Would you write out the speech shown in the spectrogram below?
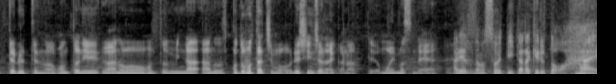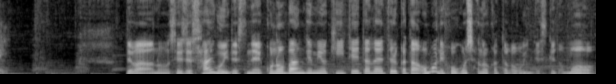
てるっていうのは、本当に、あの、本当にみんな、あの、子供たちも嬉しいんじゃないかなって思いますね。ありがとうございます。そう言っていただけると。はい。ではあの先生最後にですねこの番組を聞いていただいている方主に保護者の方が多いんですけども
